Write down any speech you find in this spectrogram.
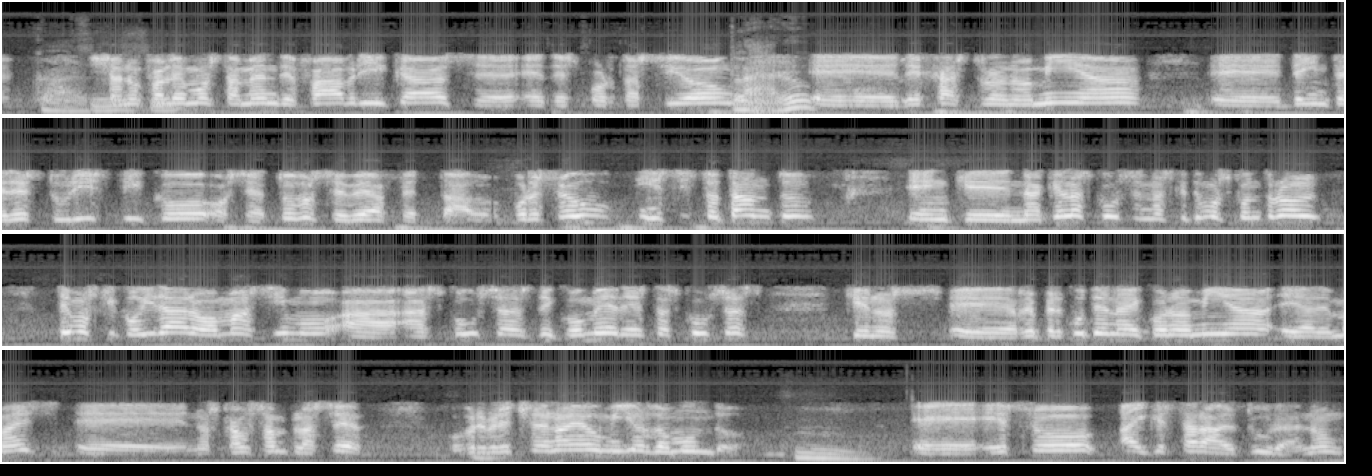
eh? Claro, xa non sí. falemos tamén de fábricas, eh, de exportación, claro. eh, de gastronomía, eh, de interés turístico, o sea, todo se ve afectado. Por eso eu insisto tanto en que naquelas cousas nas que temos control temos que coidar ao máximo a, as cousas de comer, estas cousas que nos eh, repercuten na economía e ademais eh, nos causan placer. O berberecho de Noia é o millor do mundo. Mm. Eh, eso hai que estar á altura, non?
